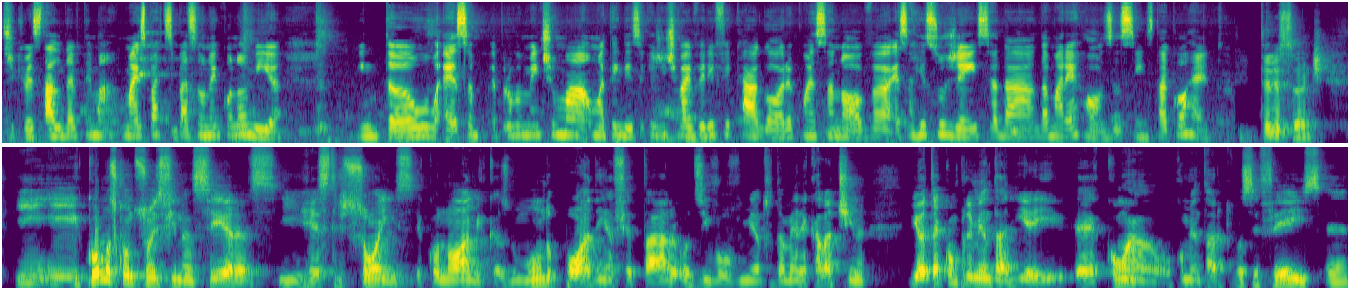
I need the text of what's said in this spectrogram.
de que o Estado deve ter mais participação na economia. Então, essa é provavelmente uma, uma tendência que a gente vai verificar agora com essa nova, essa ressurgência da, da maré rosa, assim, está correto. Interessante. E, e, como as condições financeiras e restrições econômicas do mundo podem afetar o desenvolvimento da América Latina? E eu até complementaria aí é, com a, o comentário que você fez é,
